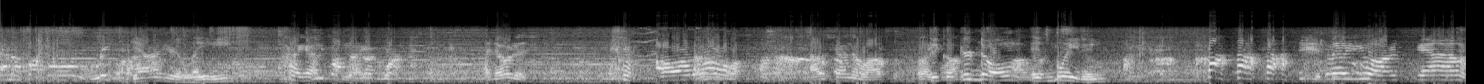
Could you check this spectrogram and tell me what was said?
And a buckle legal. Get out of here, lady. I got Keep up the good work. I noticed. Oh, no. I was trying to walk. Like, Pick up your dome. It's bleeding. there you are, Scout.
